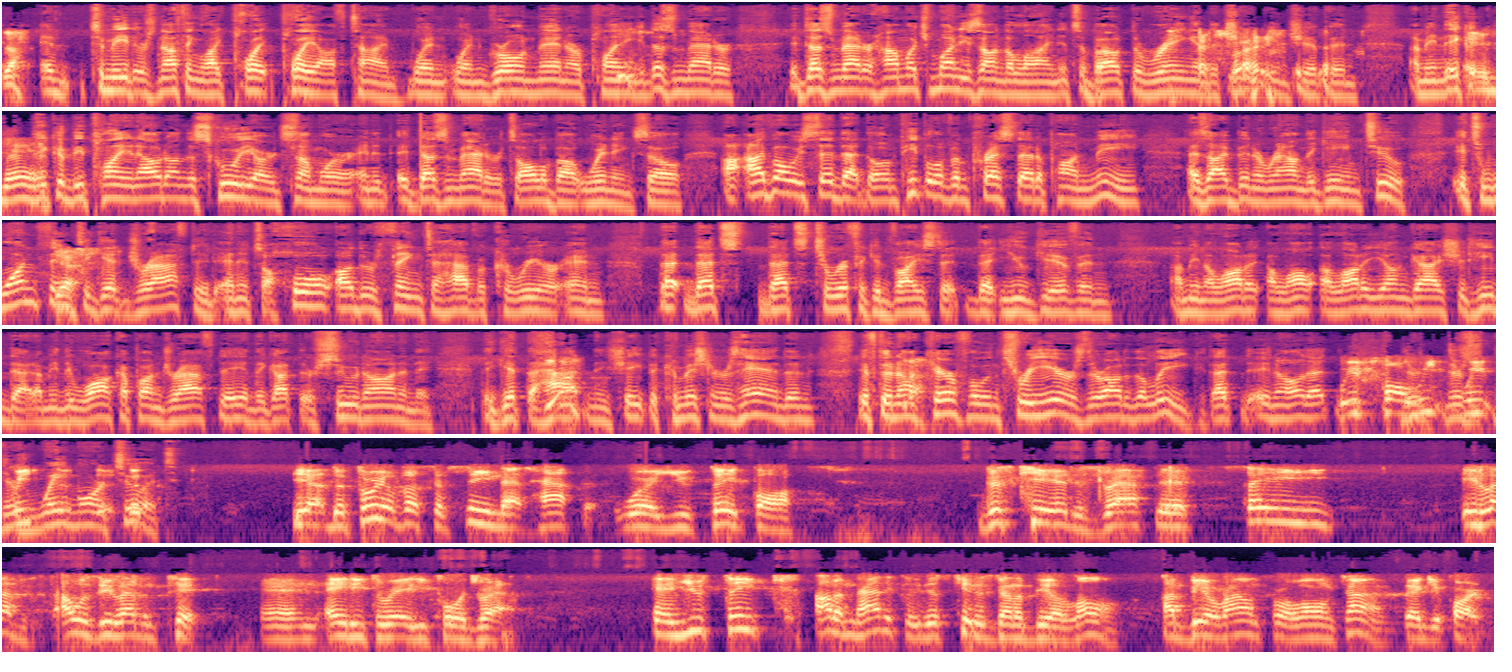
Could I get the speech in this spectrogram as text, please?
Yeah. and to me, there's nothing like play, playoff time when when grown men are playing. It doesn't matter. It doesn't matter how much money's on the line. It's about the ring and the That's right. championship. And I mean, they could Amen. they could be playing out on the schoolyard somewhere, and it, it doesn't matter. It's all about winning. So I, I've always said that though, and people have impressed that upon me as I've been around the game too. It's one thing Yes. to get drafted, and it's a whole other thing to have a career. And that that's that's terrific advice that that you give. And I mean, a lot of a lot, a lot of young guys should heed that. I mean, they walk up on draft day and they got their suit on and they they get the hat and they shake the commissioner's hand. And if they're not careful, in three years they're out of the league. That you know that We- Paul, there- we- there's we- there's we- way more to it. Yeah, the three of us have seen that happen where you think, Paul, this kid is drafted, say, 11th. I was the 11th pick in 83 84 draft. And you think automatically this kid is going to be alone. I'd be around for a long time, beg your pardon.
